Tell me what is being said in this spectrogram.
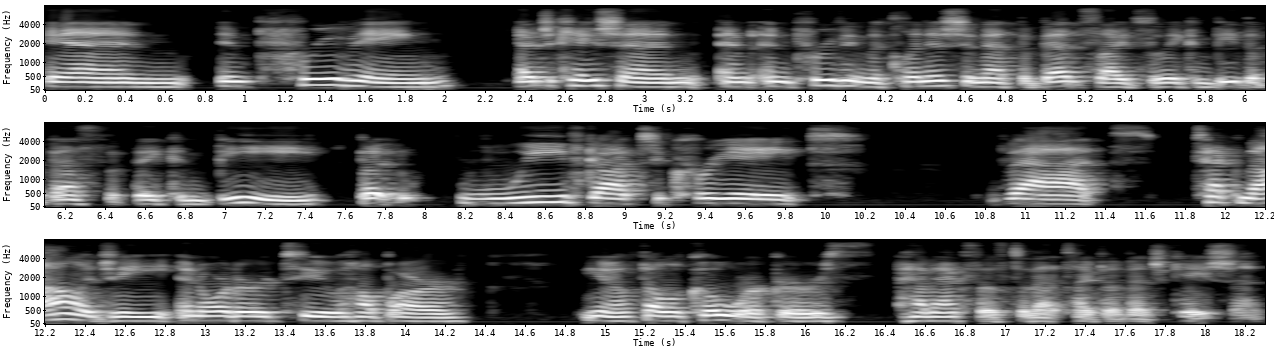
in improving education and improving the clinician at the bedside so they can be the best that they can be. But we've got to create that technology in order to help our you know fellow coworkers have access to that type of education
